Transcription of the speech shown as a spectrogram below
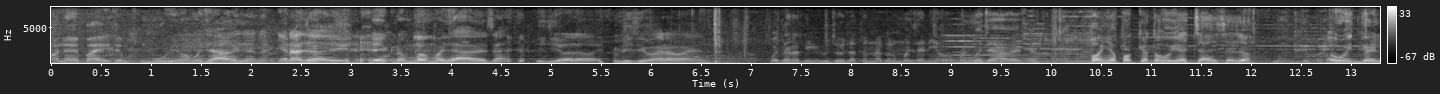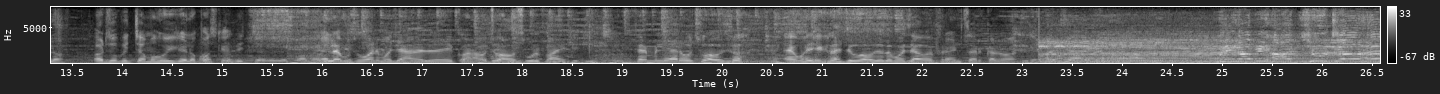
અને ભાઈ જે મૂવીમાં મજા આવે છે ને કે એક નંબર મજા આવે છે. બીજી વાર આવે. બીજી વાર આવે. બધાના રિવ્યુ જોયેલા તો તમને કોઈ મજા નહીં આવે પણ મજા આવે છે. તો અહીંયા પક્યો તો હોઈ જ જાય છે જો. હોઈ જ ગયેલો. અર્જુ પિક્ચરમાં હોઈ ગયેલો મસ્ત પિક્ચર એટલે જોવાની મજા આવે છે એકવાર આવજો હાઉસફુલ ફાઈ ફેમિલી યાર ઓછું આવજો. એમ જ એકલા જોવા આવજો તો મજા આવે ફ્રેન્ડ સર્કલમાં મેરા ભી હાથ છૂટ હે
